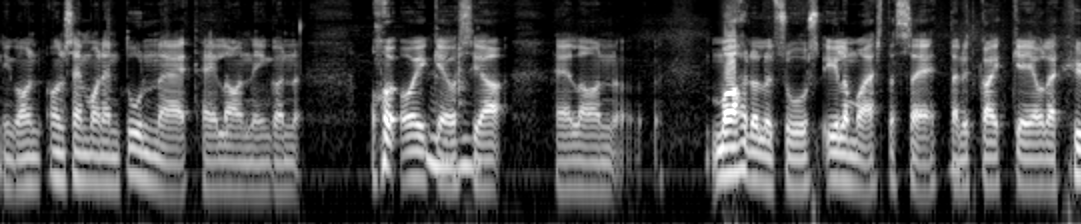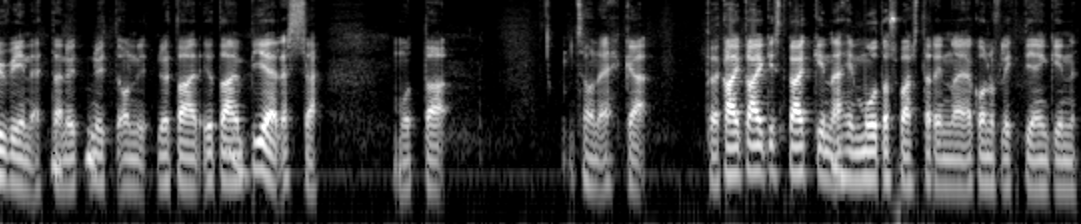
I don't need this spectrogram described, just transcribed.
niin on, on semmoinen tunne, että heillä on niin kuin oikeus mm-hmm. ja heillä on mahdollisuus ilmaista se, että nyt kaikki ei ole hyvin, että nyt, nyt on jotain, jotain pielessä, mutta se on ehkä, tai kaikista kaikkiin näihin muutosvastarinnan ja konfliktienkin,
